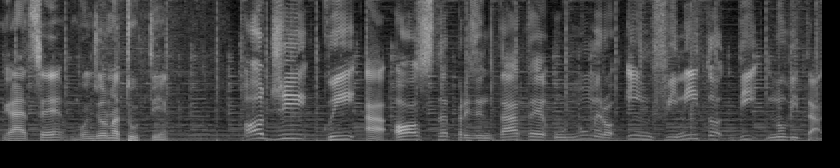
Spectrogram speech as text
Grazie, buongiorno a tutti. Oggi qui a Host presentate un numero infinito di novità.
